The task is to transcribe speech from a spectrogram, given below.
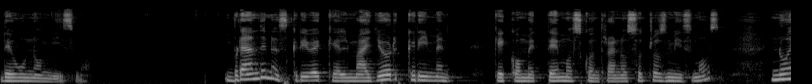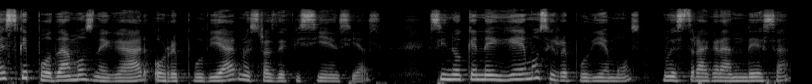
de uno mismo. Brandon escribe que el mayor crimen que cometemos contra nosotros mismos no es que podamos negar o repudiar nuestras deficiencias, sino que neguemos y repudiemos nuestra grandeza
